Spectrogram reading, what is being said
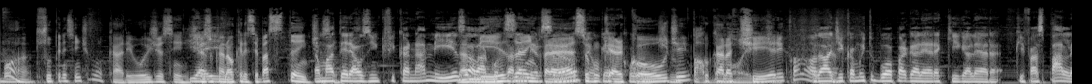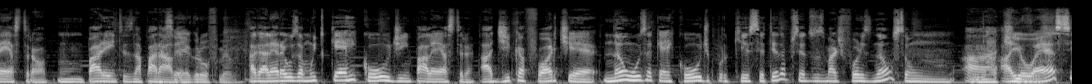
Porra, super incentivou, cara. E hoje, assim, a gente Uhum. E fez aí, o canal crescer bastante. É um assim. materialzinho que fica na mesa na lá. tá mesa, na impresso, tem um com QR Code, um que o cara tira e Vou dar uma coloca. dica muito boa pra galera aqui, galera, que faz palestra, ó. Um parênteses na Isso parada. aí é growth mesmo. A galera usa muito QR Code em palestra. A dica forte é não usa QR Code porque 70% dos smartphones não são a Nativos. iOS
